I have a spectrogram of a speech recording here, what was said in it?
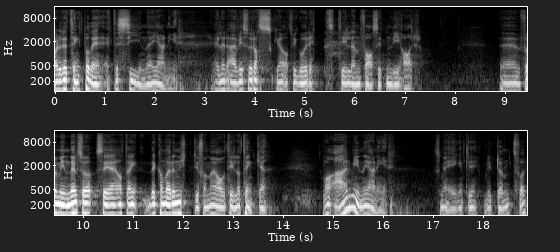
Har dere tenkt på det etter sine gjerninger? Eller er vi så raske at vi går rett til den fasiten vi har? Eh, for min del så ser jeg at det kan være nyttig for meg av og til å tenke Hva er mine gjerninger som jeg egentlig blir dømt for?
